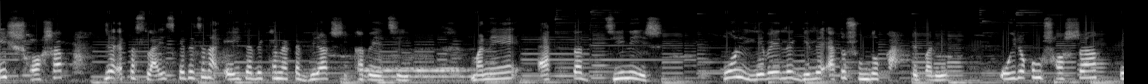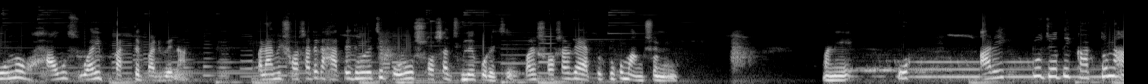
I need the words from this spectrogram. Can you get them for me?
এই শশা যে একটা স্লাইস কেটেছে না, এইটা দেখে আমি একটা বিরাট শিক্ষা পেয়েছি। মানে একটা জিনিস কোন লেভেলে গেলে এত সুন্দর কাটতে পারি? ওই রকম শশা কোনো হাউস ওয়াইফ কাটতে পারবে না। মানে আমি শশাটাকে হাতে ধরেছি, পুরো শশা ঝুলে পড়েছে। মানে শশার গায়ে এতটুকু মাংস নেই। মানে আর একটু যদি কাটতো না,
